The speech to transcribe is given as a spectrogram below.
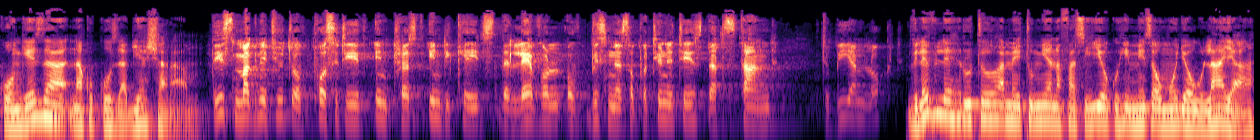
kuongeza na kukuza biashara. This magnitude of positive interest indicates the level of business opportunities that stand. Vilevile vile Ruto ameitumia nafasi hiyo kuhimiza Umoja wa Ulaya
